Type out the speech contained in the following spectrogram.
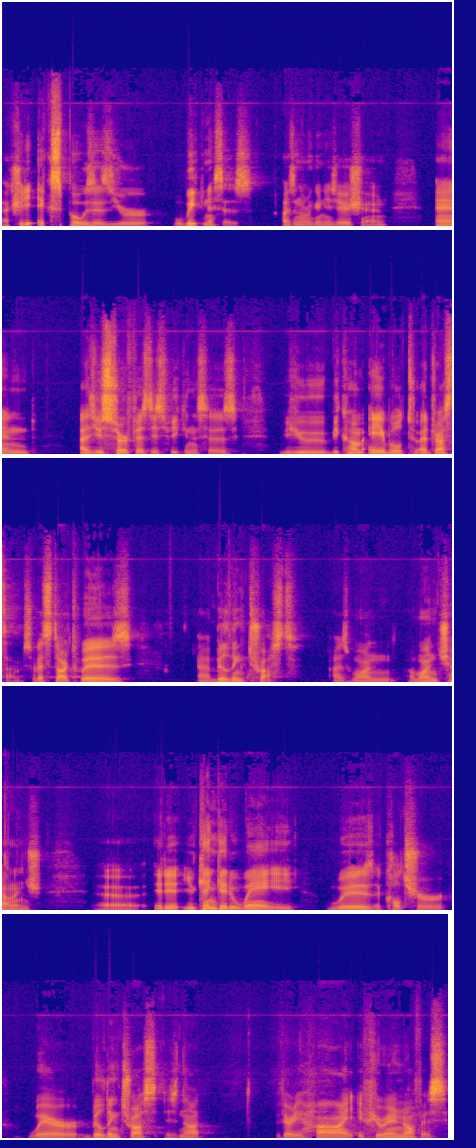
actually exposes your weaknesses as an organization. And as you surface these weaknesses, you become able to address them. So let's start with uh, building trust as one one challenge. Uh, it, it, you can get away with a culture where building trust is not very high if you're in an office.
